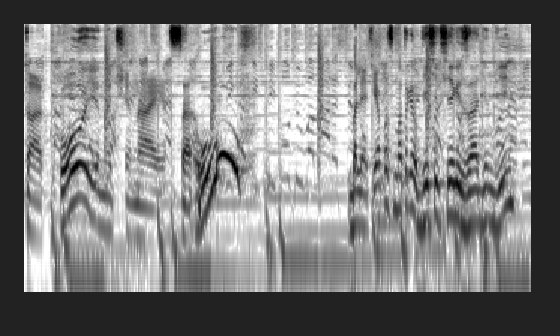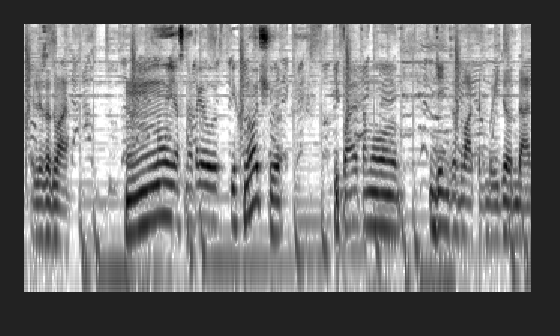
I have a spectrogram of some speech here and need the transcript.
такое начинается. Уф! Блять, я посмотрел 10 серий за один день или за два. Ну, я смотрел их ночью, и поэтому день за два как бы идет, да.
